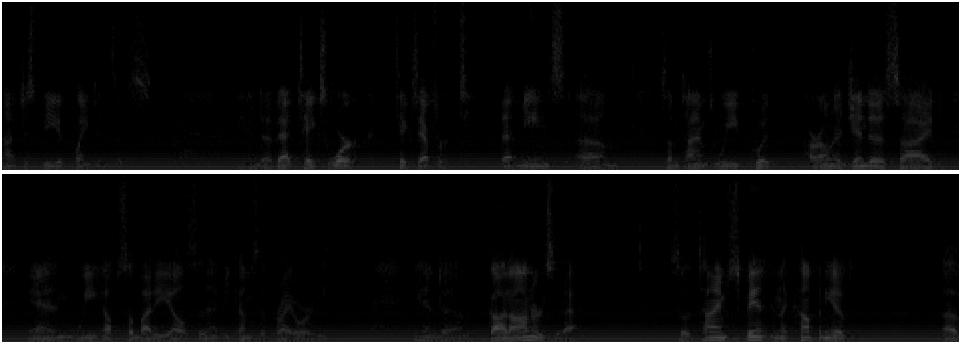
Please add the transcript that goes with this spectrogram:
not just be acquaintances, and uh, that takes work, takes effort. That means um, sometimes we put our own agenda aside and we help somebody else, and that becomes the priority. And um, God honors that. So time spent in the company of of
